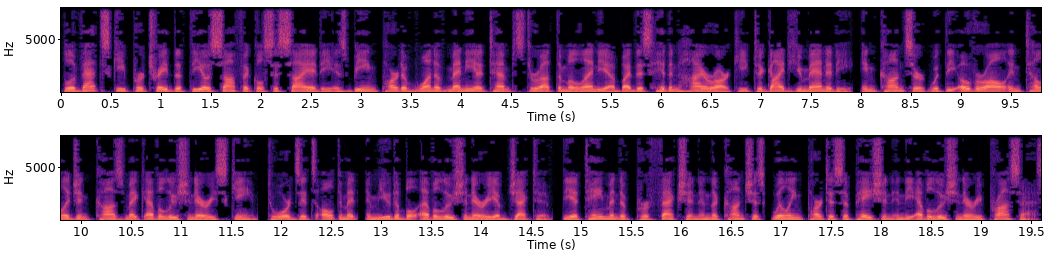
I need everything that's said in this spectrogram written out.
Blavatsky portrayed the Theosophical Society as being part of one of many attempts throughout the millennia by this hidden hierarchy to guide humanity, in concert with the overall intelligent cosmic evolutionary scheme, towards its ultimate, immutable evolutionary objective, the attainment of perfection and the conscious, willing participation in the evolutionary process.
